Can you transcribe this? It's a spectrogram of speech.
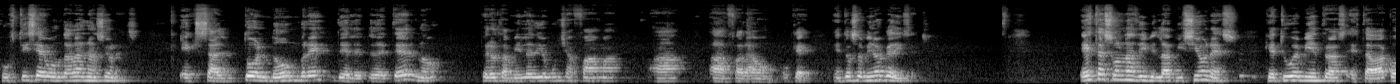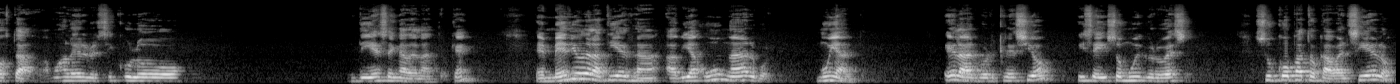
justicia y bondad a las naciones. Exaltó el nombre del, Eterno, pero también le dio mucha fama a, a Faraón. Ok, entonces mira lo que dice. Estas son las, las visiones que tuve mientras estaba acostado. Vamos a leer el versículo 10 en adelante, ¿ok? En medio de la tierra había un árbol muy alto. El árbol creció y se hizo muy grueso. Su copa tocaba el cielo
